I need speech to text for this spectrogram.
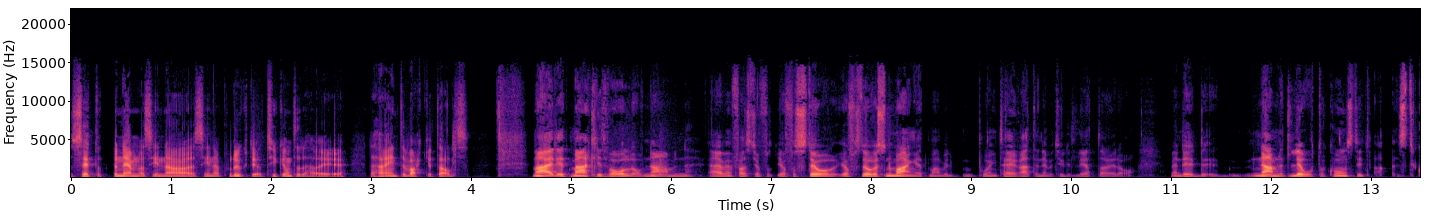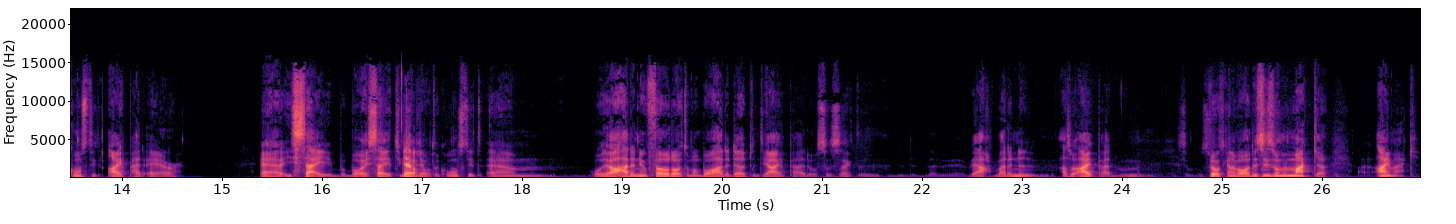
sätt att benämna sina, sina produkter. Jag tycker inte det här är, det här är inte vackert alls. Nej, det är ett märkligt val av namn. Även fast jag, jag, förstår, jag förstår resonemanget. Man vill poängtera att den är betydligt lättare idag. Men det, det, namnet låter konstigt. Konstigt iPad Air. Eh, I sig, bara i sig tycker ja. jag det låter konstigt. Um, och jag hade nog föredragit om man bara hade döpt den till iPad och så sagt, ja vad det nu, alltså iPad. Svårt kan det vara. Det ser ut som en Macar. iMac.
